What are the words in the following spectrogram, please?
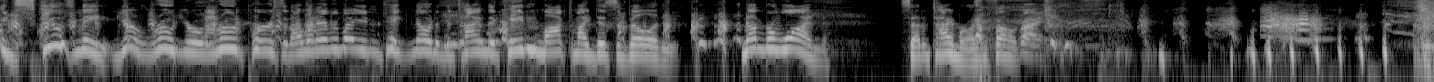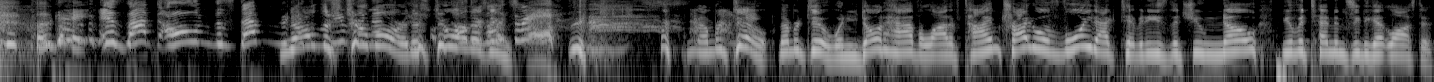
Excuse me, you're rude. You're a rude person. I want everybody to take note of the time that Katie mocked my disability. Number one, set a timer on your phone. Right. okay, is that all of the steps? No, there's two more. There's two Oh, other there's only things. three. Number two, number two, when you don't have a lot of time, try to avoid activities that you know you have a tendency to get lost in.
